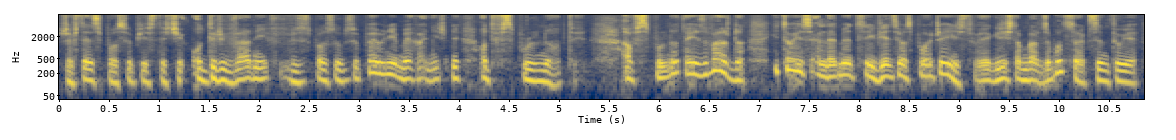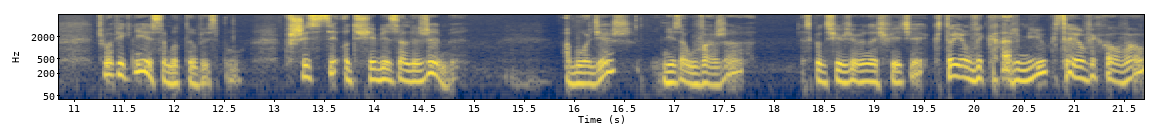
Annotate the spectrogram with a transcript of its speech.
że w ten sposób jesteście odrywani w sposób zupełnie mechaniczny od wspólnoty. A wspólnota jest ważna i to jest element tej wiedzy o społeczeństwie. Ja gdzieś tam bardzo mocno akcentuję, człowiek nie jest samotną wyspą. Wszyscy od siebie zależymy. A młodzież nie zauważa, skąd się wzięły na świecie, kto ją wykarmił, kto ją wychował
